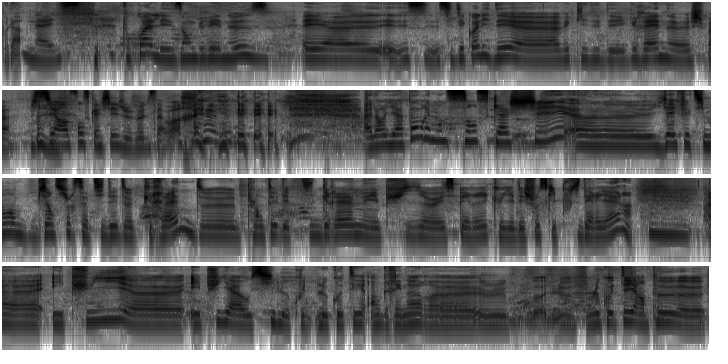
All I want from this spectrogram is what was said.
voilà. Nice. Pourquoi les engraineuses et, euh, c'était quoi l'idée euh, avec l'idée des graines euh, Je sais pas. S'il y a un sens caché, je veux le savoir. Alors, il n'y a pas vraiment de sens caché. Il y a effectivement, bien sûr, cette idée de graines, de planter des petites graines et puis espérer qu'il y ait des choses qui poussent derrière. Mm. et puis, et puis, il y a aussi le, le côté engraineur, le, le, côté un peu,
